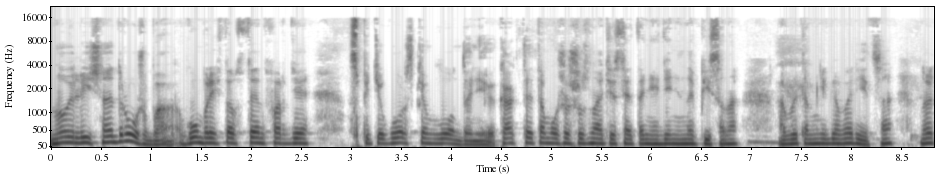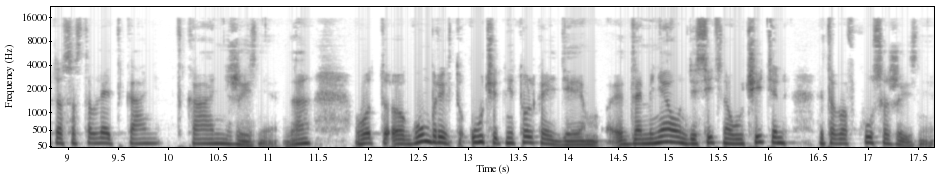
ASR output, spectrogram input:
но и личная дружба. Гумбрихта в Стэнфорде с Пятигорским в Лондоне. Как ты это можешь узнать, если это нигде не написано? Об этом не говорится. Но это составляет ткань, ткань жизни. Да? Вот э, Гумбрихт учит не только идеям. Для меня он действительно учитель этого вкуса жизни.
